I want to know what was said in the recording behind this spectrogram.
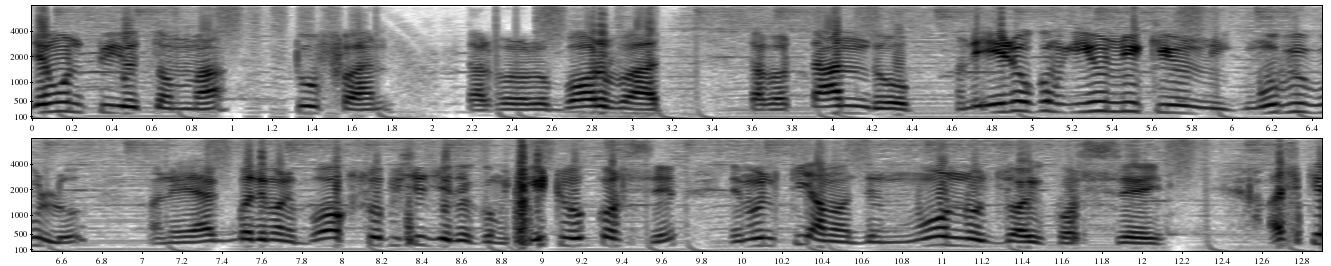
যেমন প্রিয়তমা, তুফান, তারপর হলো বরবাদ, তারপর তাণ্ডব মানে এরকম ইউনিক ইউনিক মুভিগুলো মানে একবারে মানে বক্স অফিসে যেরকম হিট হোক করছে, এমনকি আমাদের মনও জয় করছে। আজকে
